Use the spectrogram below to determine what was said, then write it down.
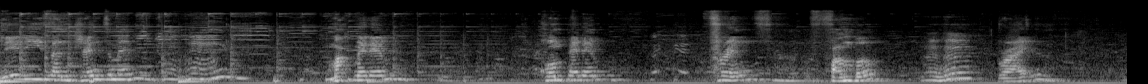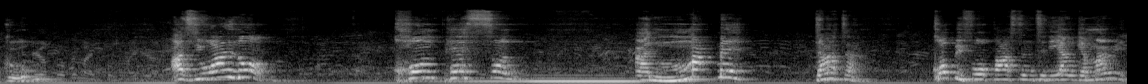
Ladies and gentlemen, Macmedem, Humpedem, friends, Fumble, bride, groom. As you all know, Compe's son and Macme daughter come before passing to the young get married.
